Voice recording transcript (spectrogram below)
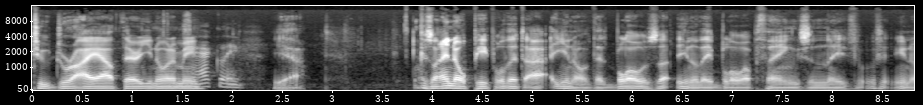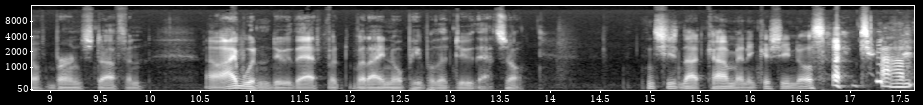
too dry out there. You know what I mean? Exactly. Yeah. Because I know people that uh, you know that blows up, you know they blow up things and they you know burn stuff and uh, I wouldn't do that, but but I know people that do that. So and she's not commenting because she knows I do. Um,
